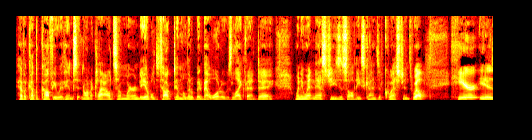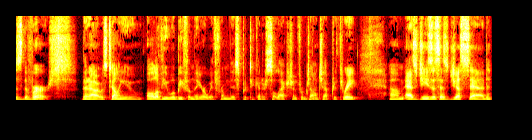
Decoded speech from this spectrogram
have a cup of coffee with him sitting on a cloud somewhere and be able to talk to him a little bit about what it was like that day when he went and asked Jesus all these kinds of questions. Well, here is the verse that I was telling you. All of you will be familiar with from this particular selection from John chapter three. Um, as Jesus has just said,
